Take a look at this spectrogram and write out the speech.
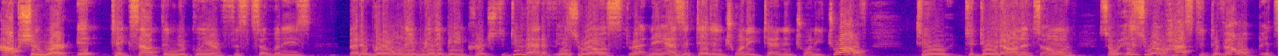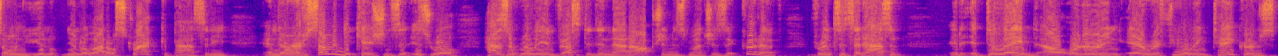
option where it takes out the nuclear facilities. But it would only really be encouraged to do that if Israel is threatening, as it did in 2010 and 2012, to, to do it on its own. So Israel has to develop its own unilateral strike capacity. And there are some indications that Israel hasn't really invested in that option as much as it could have. For instance, it hasn't, it, it delayed uh, ordering air refueling tankers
